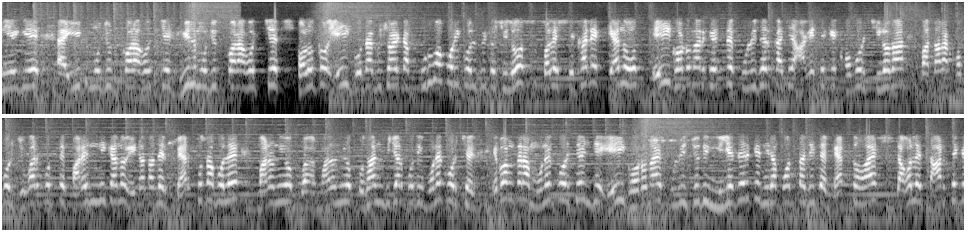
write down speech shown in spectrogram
নিয়ে গিয়ে ইট মজুত করা হচ্ছে, ঢিল মজুত করা হচ্ছে। ফলত এই গোটা বিষয়টা পূর্ব পরিকল্পিত ছিল, ফলে সেখানে কেন এই ঘটনার ক্ষেত্রে পুলিশের কাছে আগে থেকে খবর ছিল না বা তারা খবর জোগাড় করতে পারেননি কেন? এটা তাদের ব্যর্থতা বলে মাননীয় মাননীয় প্রধান বিচারপতি মনে করছেন এবং তারা মনে করছেন যে এই ঘটনায় পুলিশ যদি নিজেদেরকে নিরাপত্তা দিতে ব্যর্থ হয়, তাহলে তার থেকে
